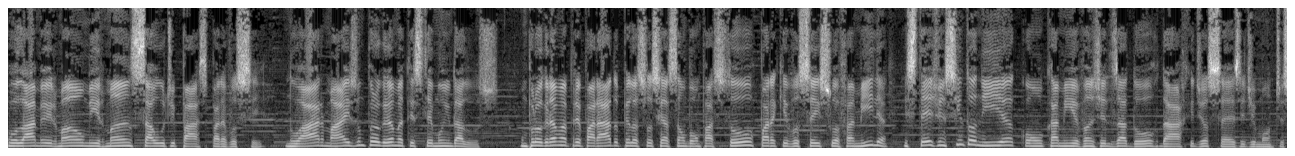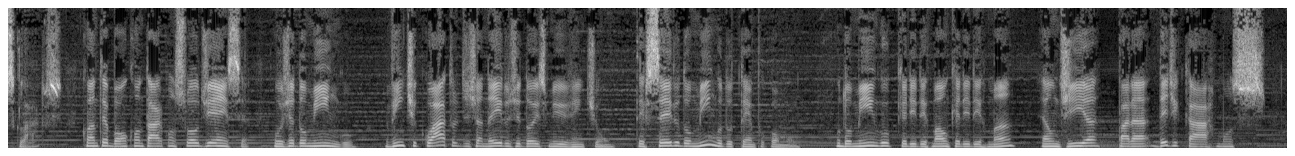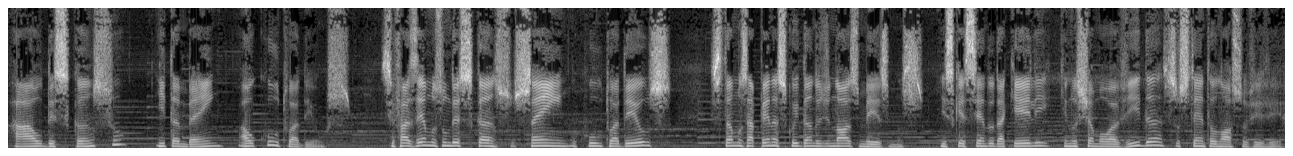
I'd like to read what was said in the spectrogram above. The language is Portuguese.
Olá, meu irmão, minha irmã, saúde e paz para você. No ar, mais um programa Testemunho da Luz. Um programa preparado pela Associação Bom Pastor para que você e sua família estejam em sintonia com o caminho evangelizador da Arquidiocese de Montes Claros. Quanto é bom contar com sua audiência. Hoje é domingo, 24 de janeiro de 2021, terceiro domingo do tempo comum. O domingo, querido irmão, querida irmã, é um dia para dedicarmos ao descanso e também ao culto a Deus. Se fazemos um descanso sem o culto a Deus, estamos apenas cuidando de nós mesmos, esquecendo daquele que nos chamou à vida, sustenta o nosso viver.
